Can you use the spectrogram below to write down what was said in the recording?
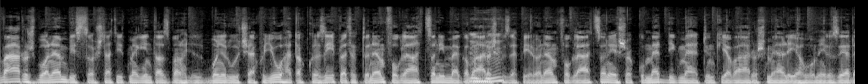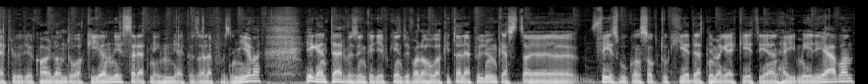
Városból nem biztos, tehát itt megint az van, hogy ez bonyolultság, hogy jó, hát akkor az épületektől nem fog látszani, meg a város uh-huh. közepéről nem fog látszani, és akkor meddig mehetünk ki a város mellé, ahol még az érdeklődők hajlandóak kijönni. Szeretnénk minél közelebb hozni nyilván. Igen, tervezünk egyébként, hogy valahova kitelepülünk, ezt uh, Facebookon szoktuk hirdetni, meg egy-két ilyen helyi médiában.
